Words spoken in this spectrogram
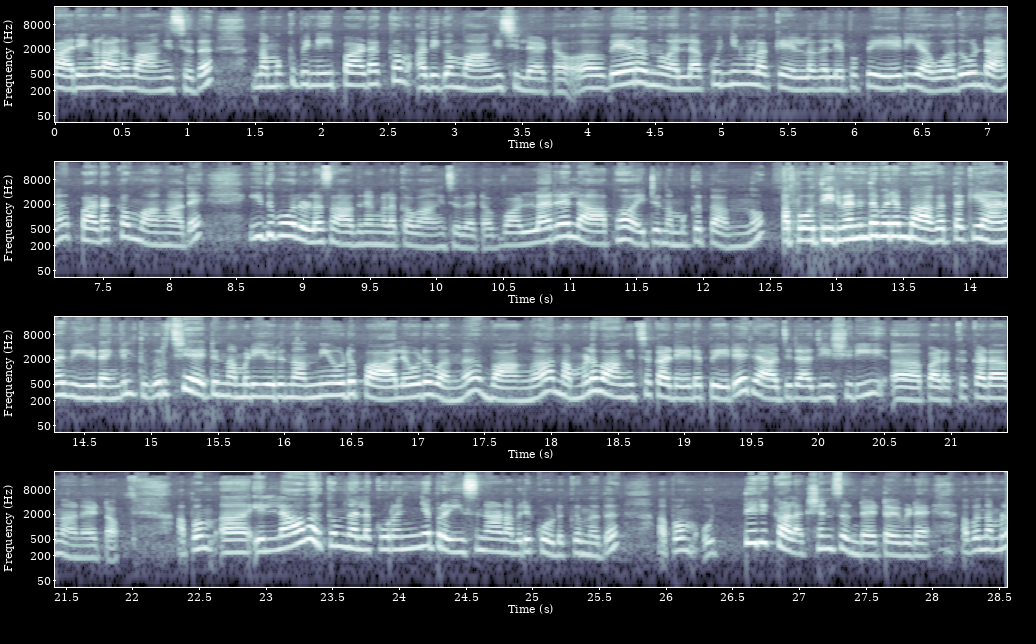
കാര്യങ്ങളാണ് വാങ്ങിച്ചത്. നമുക്ക് പിന്നെ ഈ പടക്കം അധികം വാങ്ങിച്ചില്ല കേട്ടോ. വേറൊന്നുമല്ല കുഞ്ഞുങ്ങളൊക്കെ ഉള്ളതല്ലേ ഇപ്പോൾ പേടിയാവും. അതുകൊണ്ടാണ് പടക്കം വാങ്ങാതെ ഇതുപോലുള്ള സാധനങ്ങളൊക്കെ വാങ്ങിച്ചത് കേട്ടോ. വളരെ ലാഭമായിട്ട് നമുക്ക് തന്നു. അപ്പോൾ തിരുവനന്തപുരം ഭാഗത്തൊക്കെയാണ് വീടെങ്കിൽ തീർച്ചയായിട്ടും നമ്മുടെ ഈ ഒരു നന്ദിയോട് പാലോട് വന്ന് വാങ്ങുക. നമ്മൾ വാങ്ങിച്ച കടയുടെ പേര് രാജരാജേശ്വരി പടക്കക്കട എന്നാണ് കേട്ടോ. അപ്പം എല്ലാവർക്കും നല്ല കുറഞ്ഞ പ്രൈസിനാണ് അവർ കൊടുക്കുന്നത്. അപ്പം ഒത്തിരി കളക്ഷൻസ് ഉണ്ട് കേട്ടോ ഇവിടെ. അപ്പം നമ്മൾ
